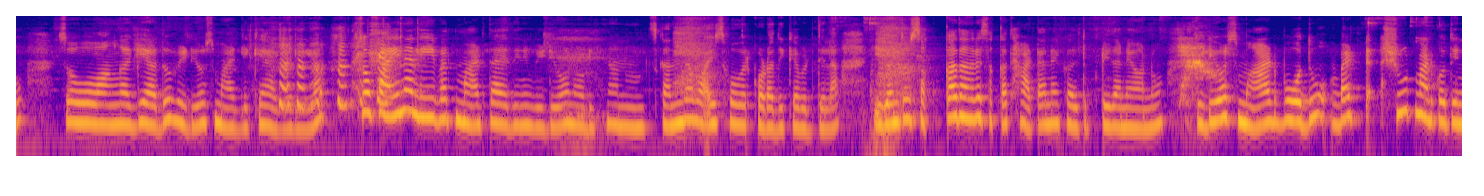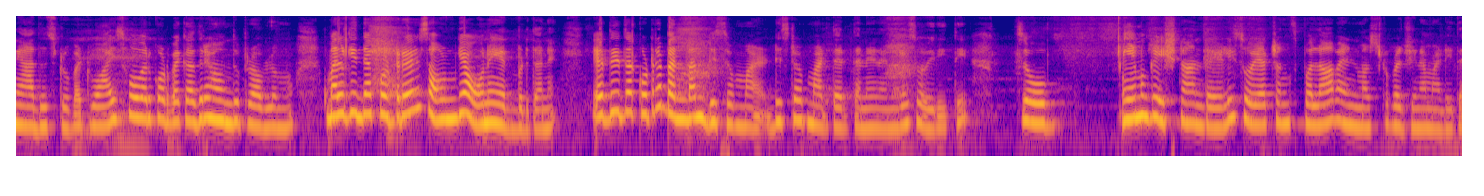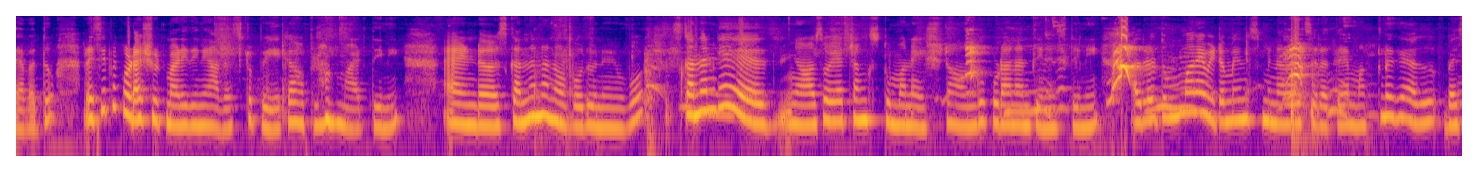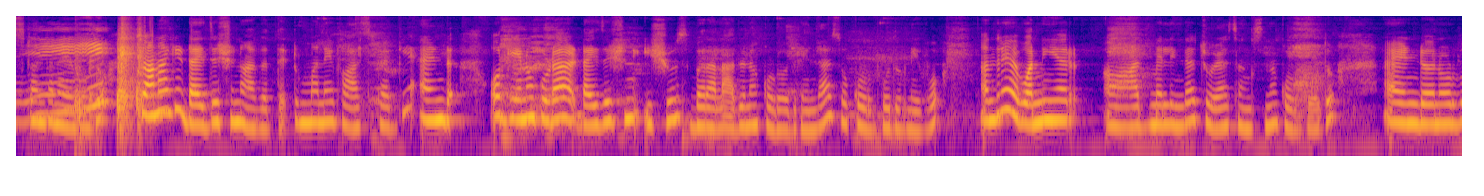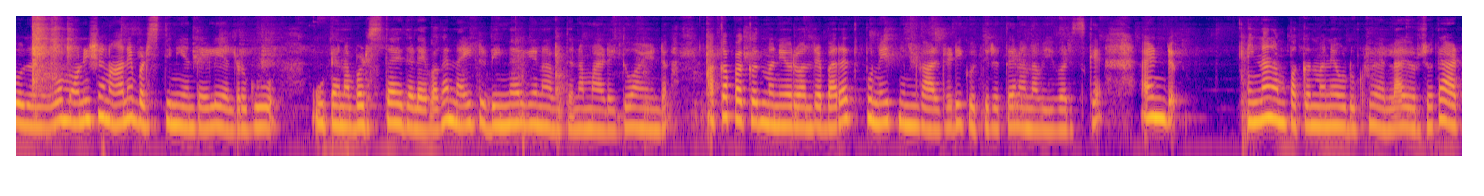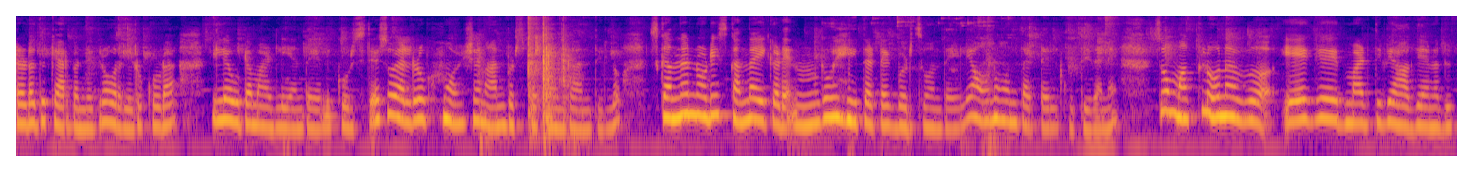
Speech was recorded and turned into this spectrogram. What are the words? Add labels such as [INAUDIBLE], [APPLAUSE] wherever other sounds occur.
ಸೊ ಹಂಗಾಗಿ ಅದು ವಿಡಿಯೋಸ್ ಮಾಡಲಿಕ್ಕೆ ಆಗಿರಲಿಲ್ಲ ಸೊ ಫೈನಲಿ ಇವತ್ತು ಮಾಡ್ತಾ ಇದ್ದೀನಿ ವಿಡಿಯೋ ನೋಡಿ, ನಾನು ಸ್ಕಂದ ವಾಯ್ಸ್ ಓವರ್ ಕೊಡೋದಕ್ಕೆ ಬಿಡ್ತಿಲ್ಲ. ಈಗಂತೂ ಸಖತ್ ಅಂದರೆ ಸಖತ್ ಹಾಟನೇ ಕಲ್ತ್ಬಿಟ್ಟಿದ್ದಾನೆ ಅವನು. ವಿಡಿಯೋಸ್ ಮಾಡ್ಬೋದು ಬಟ್ ಶೂಟ್ ಮಾಡ್ಕೋತೀನಿ ಆದಷ್ಟು. ಬಟ್ ವಾಯ್ಸ್ ಓವರ್ ಕೊಡಬೇಕಾದ್ರೆ ಅವನದು ಪ್ರಾಬ್ಲಮ್ಮು ಮಲಗಿದ್ದಾಗ ಕೊಟ್ಟರೆ ಸೌಂಡ್ಗೆ ಅವನೇ ಎದ್ಬಿಡ್ತಾನೆ. ಎದ್ದಿದ್ದಾಗ ಕೊಟ್ಟರೆ ಬಂದು ಬಂದು ಡಿಸ್ಟರ್ಬ್ ಮಾಡಿ ಡಿಸ್ಟರ್ಬ್ ಮಾಡ್ತಾ ಇರ್ತಾನೆ ನನಗೆ ಸೊ ಈ ರೀತಿ. ಸೊ ಏಮುಗೆ ಇಷ್ಟ ಅಂತ ಹೇಳಿ ಸೋಯಾ ಚಂಕ್ಸ್ ಪಲಾವ್ ಆ್ಯಂಡ್ ಮೊಸರು ಬಜ್ಜಿನ ಮಾಡಿದ್ದೆ ಅವತ್ತು ರೆಸಿಪಿ ಕೂಡ ಶೂಟ್ ಮಾಡಿದ್ದೀನಿ, ಆದಷ್ಟು ಬೇಗ ಅಪ್ಲೋಡ್ ಮಾಡ್ತೀನಿ. ಆ್ಯಂಡ್ ಸ್ಕಂದನ ನೋಡ್ಬೋದು ನೀವು. ಸ್ಕಂದನ್ಗೆ ಸೋಯಾ ಚಂಕ್ಸ್ ತುಂಬಾ ಇಷ್ಟ ಅವನಿಗೂ ಕೂಡ ನಾನು ತಿನ್ನಿಸ್ತೀನಿ. ಅದರಲ್ಲಿ ತುಂಬಾ ವಿಟಮಿನ್ಸ್, ಮಿನರಲ್ಸ್ ಇರುತ್ತೆ. ಮಕ್ಕಳಿಗೆ ಅದು ಬೆಸ್ಟ್ ಅಂತಲೇ ಹೇಳ್ಬೋದು. ಚೆನ್ನಾಗಿ ಡೈಜೆಷನ್ ಆಗುತ್ತೆ ತುಂಬಾ ಫಾಸ್ಟಾಗಿ ಆ್ಯಂಡ್ ಅವ್ರಿಗೇನೂ ಕೂಡ ಡೈಜೆಷನ್ ಇಶ್ಯೂಸ್ ಬರಲ್ಲ, ಅದನ್ನು ಕೊಡೋದ್ರಿಂದ. ಸೊ ಕೊಡ್ಬೋದು ನೀವು. ಅಂದರೆ ಒನ್ ಇಯರ್ ಆದಮೇಲಿಂದ ಚೋಯಾ ಸಂಗ್ಸ್ನ ಕೊಡ್ಬೋದು. ಆ್ಯಂಡ್ ನೋಡ್ಬೋದು ನೀವು, ಮೋನಿಷ ನಾನೇ ಬಡಿಸ್ತೀನಿ ಅಂತ ಹೇಳಿ ಎಲ್ರಿಗೂ ಊಟನ ಬಡಿಸ್ತಾ ಇದ್ದಾಳೆ. ಇವಾಗ ನೈಟ್ ಡಿನ್ನರ್ಗೆ ನಾವು ಇದನ್ನು ಮಾಡಿದ್ದು. ಆ್ಯಂಡ್ ಅಕ್ಕಪಕ್ಕದ ಮನೆಯವರು ಅಂದರೆ ಭರತ್, ಪುನೀತ್ ನಿಮ್ಗೆ ಆಲ್ರೆಡಿ ಗೊತ್ತಿರುತ್ತೆ, ನನ್ನ ವ್ಯೂವರ್ಸ್ಗೆ ಆ್ಯಂಡ್ ಇನ್ನು ನಮ್ಮ ಪಕ್ಕದ ಮನೆ ಹುಡುಗರು ಎಲ್ಲ ಇವ್ರ ಜೊತೆ ಆಟ ಆಡೋದಕ್ಕೆ ಯಾರು ಬಂದಿದ್ರು ಅವರೆಲ್ಲರೂ ಕೂಡ ಇಲ್ಲೇ ಊಟ ಮಾಡಲಿ ಅಂತ ಹೇಳಿ ಕೂರಿಸಿದೆ. ಸೊ ಎಲ್ರಿಗೂ ಮನುಷ್ಯ ನಾನು ಬಡಿಸ್ಬೇಕು ಅಂತ ಅಂತಿದ್ಲು. ಸ್ಕಂದನ ನೋಡಿ ಸ್ಕಂದ ಈ ಕಡೆ ನನಗೂ ಈ ತಟ್ಟೆಗೆ ಬಡಿಸು ಅಂತ ಹೇಳಿ ಅವನು ಒಂದು ತಟ್ಟೆಯಲ್ಲಿ ಕೂತಿದ್ದಾನೆ ಸೊ ಮಕ್ಕಳು ನಾವು ಹೇಗೆ ಇದು ಮಾಡ್ತೀವಿ, ಹಾಗೆ ಅನ್ನೋದು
